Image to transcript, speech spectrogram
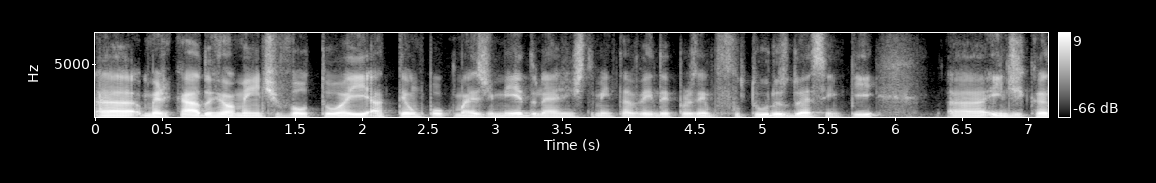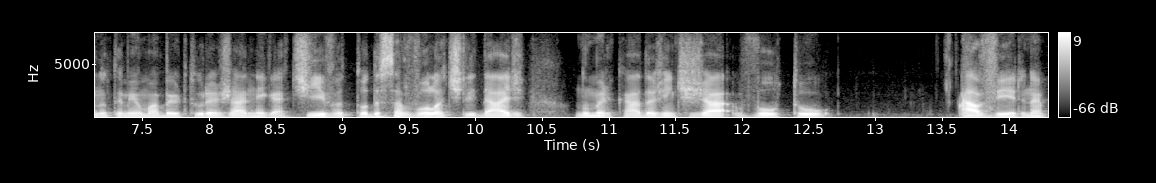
Uh, o mercado realmente voltou aí a ter um pouco mais de medo, né? A gente também está vendo aí, por exemplo, futuros do S&P, uh, indicando também uma abertura já negativa. Toda essa volatilidade no mercado a gente já voltou a ver, né?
